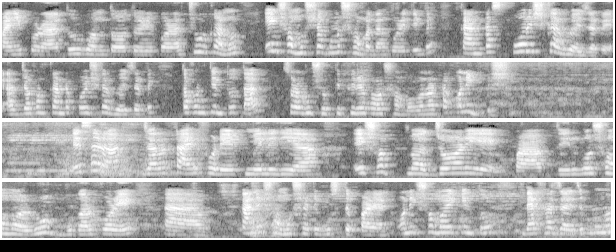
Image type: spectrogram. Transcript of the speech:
পানি পড়া, দুর্গন্ধ তৈরি করা, চুলকানো, এই সমস্যাগুলো সমাধান করে দেবে। কানটা পরিষ্কার হয়ে যাবে। আর যখন কানটা পরিষ্কার হয়ে যাবে, তখন কিন্তু তার শ্রবণ শক্তি ফিরে পাওয়ার সম্ভাবনাটা অনেক বেশি। এছাড়া যারা টাইফয়েড ম্যালেরিয়া এইসব জ্বরে বা দীর্ঘ সময় রোগ ভোগার পরে কানের সমস্যাটি বুঝতে পারেন। অনেক সময় কিন্তু দেখা যায় যে কোনো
